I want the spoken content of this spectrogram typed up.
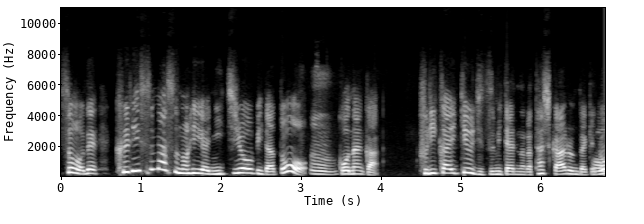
そうで、クリスマスの日が日曜日だと、うん。こうなんか、振り替え休日みたいなのが確かあるんだけど、ど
